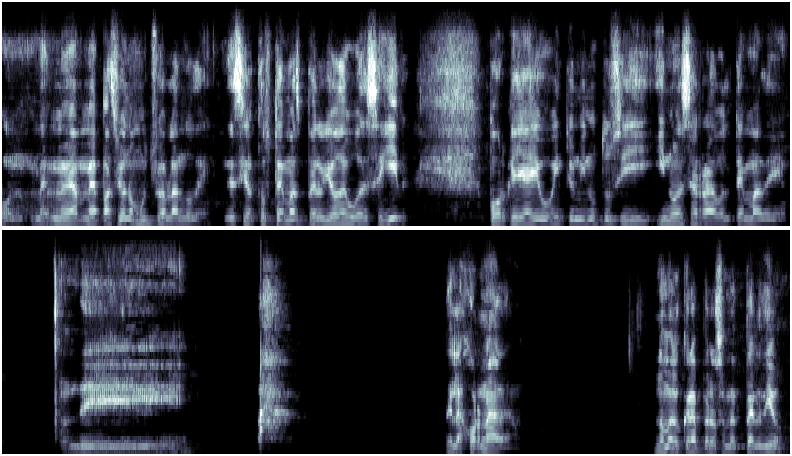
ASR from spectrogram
Me, apasiono mucho hablando de, de, ciertos temas, pero yo debo de seguir porque ya llevo 21 minutos y, no he cerrado el tema de, de, de la jornada. No me lo crea, pero se me perdió.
